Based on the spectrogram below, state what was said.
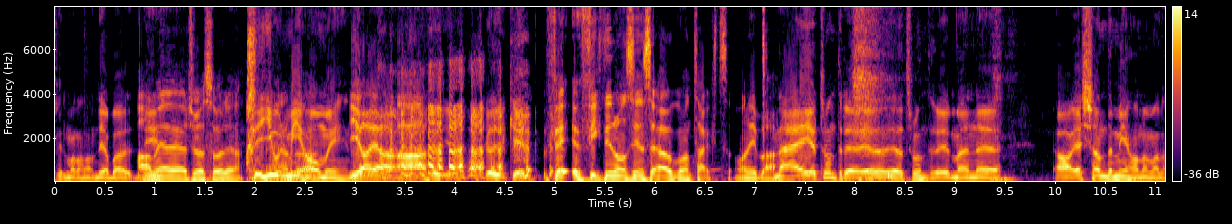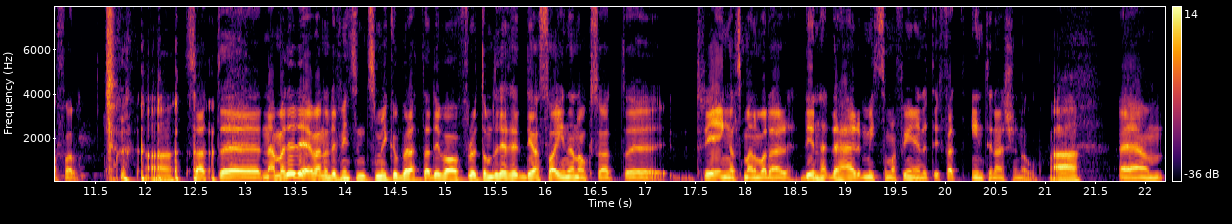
filmade honom. Jag bara, det, Ja, men jag, jag tror jag såg det. det är you and me homie. Ja, ja. Fick ni någonsin så ögonkontakt? Och ni bara... Nej, jag tror inte det. Jag, jag tror inte det. Men eh, ja, jag kände med honom i alla fall. så att, eh, nej men det är det. Jag vet inte, det finns inte så mycket att berätta. Det var förutom det, det jag sa innan också att eh, tre engelsmän var där. Det, det här midsommarfirandet är fett international. Ja. Ehm,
